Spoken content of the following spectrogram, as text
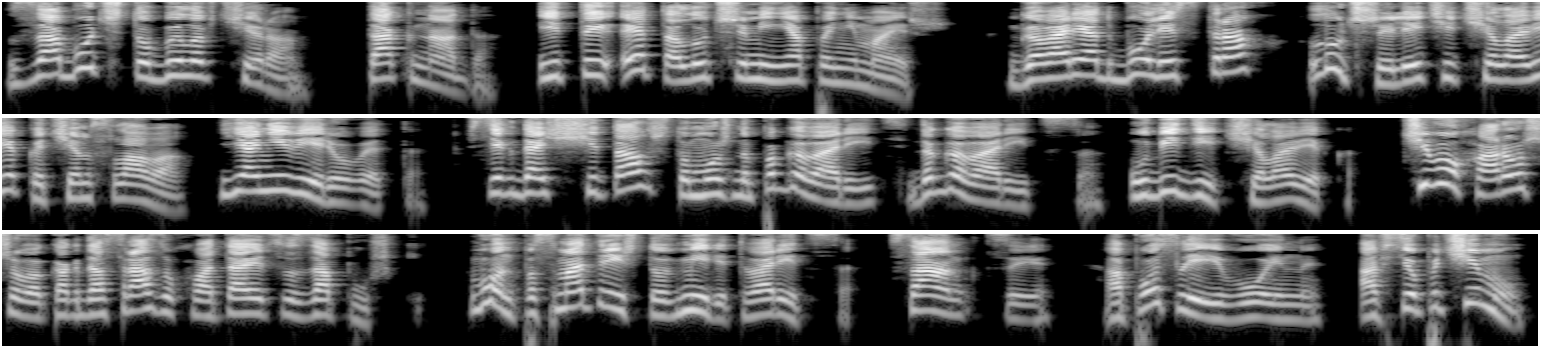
Забудь, что было вчера. Так надо. И ты это лучше меня понимаешь. Говорят, боль и страх Лучше лечить человека, чем слова. Я не верю в это. Всегда считал, что можно поговорить, договориться, убедить человека. Чего хорошего, когда сразу хватаются за пушки? Вон, посмотри, что в мире творится. Санкции, а после и войны. А все почему?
